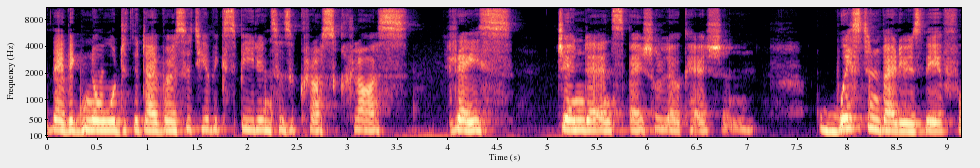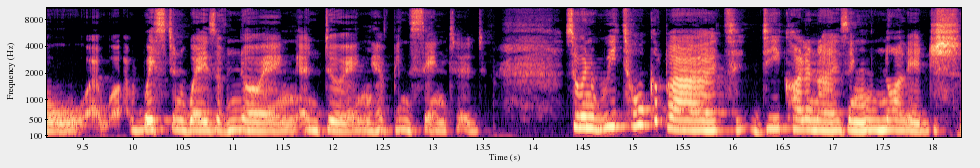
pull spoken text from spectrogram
they've ignored the diversity of experiences across class, race, gender, and spatial location. Western values, therefore, Western ways of knowing and doing have been centered. So when we talk about decolonizing knowledge,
